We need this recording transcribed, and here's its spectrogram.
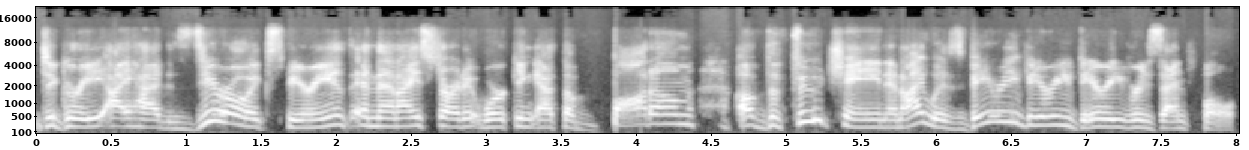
degree, I had zero experience, and then I started working at the bottom of the food chain, and I was very, very, very resentful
